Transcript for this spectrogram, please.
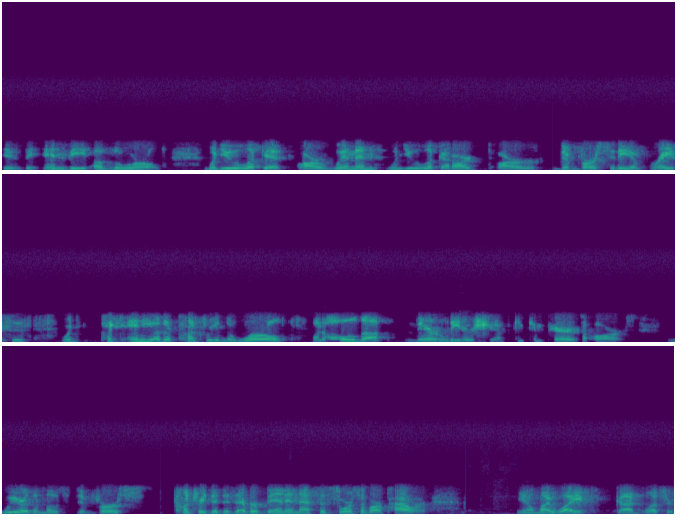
is the envy of the world. When you look at our women, when you look at our, our diversity of races, when you pick any other country in the world and hold up their leadership and compare it to ours, we are the most diverse country that has ever been. And that's the source of our power. You know, my wife, God bless her,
